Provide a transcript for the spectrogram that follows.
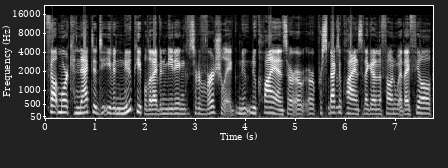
felt more connected to even new people that I've been meeting sort of virtually, new, new clients or, or, or prospective mm-hmm. clients that I get on the phone with. I feel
